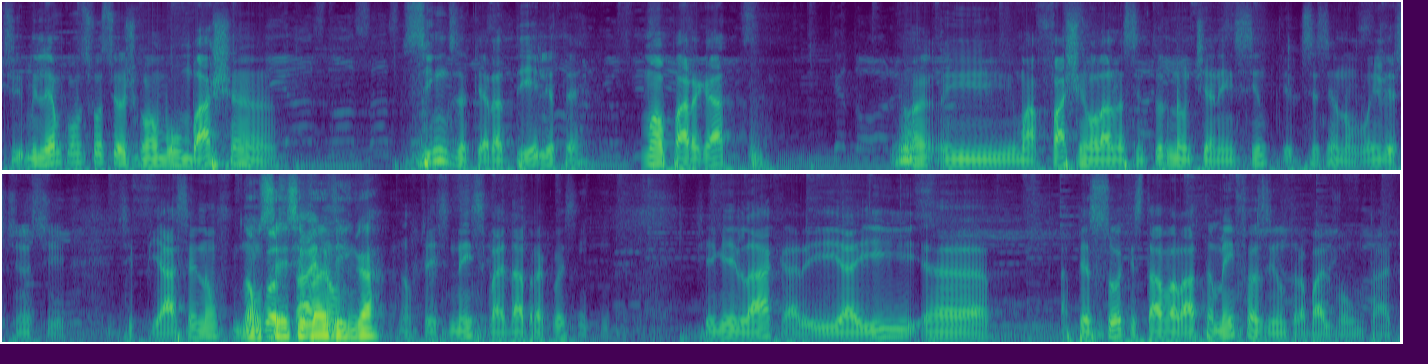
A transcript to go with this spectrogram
se me lembro como se fosse hoje, com uma bombacha cinza que era dele até, uma alpargata e uma, e uma faixa enrolada na cintura, não tinha nem cinto, porque ele disse assim, eu não vou investir nesse, nesse piaço, ele não não, não sei se vai não, vingar. Não sei nem se vai dar para coisa. Cheguei lá, cara, e aí uh, a pessoa que estava lá também fazia um trabalho voluntário.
